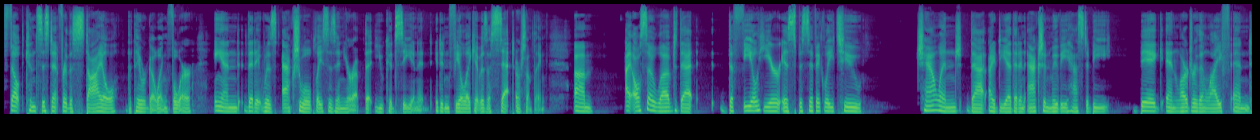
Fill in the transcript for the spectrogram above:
felt consistent for the style that they were going for and that it was actual places in Europe that you could see and it it didn't feel like it was a set or something. Um, I also loved that the feel here is specifically to challenge that idea that an action movie has to be big and larger than life and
